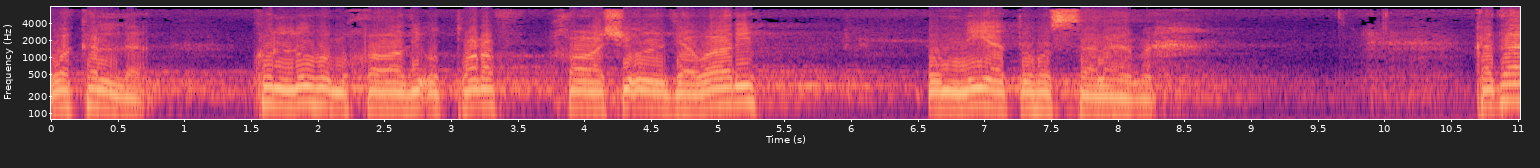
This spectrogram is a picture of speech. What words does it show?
وكلا. كلهم خاضئ الطرف خاشع jawarih أمنيته السلامة. كذا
